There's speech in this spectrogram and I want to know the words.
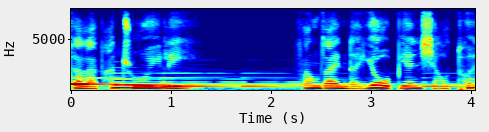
再来把注意力放在你的右边小腿，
